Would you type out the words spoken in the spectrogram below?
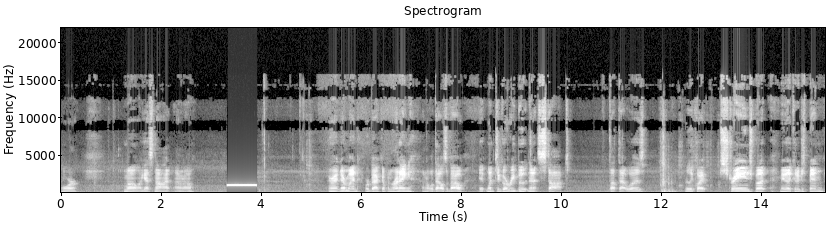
Or, well, I guess not. I don't know. All right, never mind. We're back up and running. I don't know what that was about. It went to go reboot and then it stopped. Thought that was really quite strange, but maybe that could have just been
